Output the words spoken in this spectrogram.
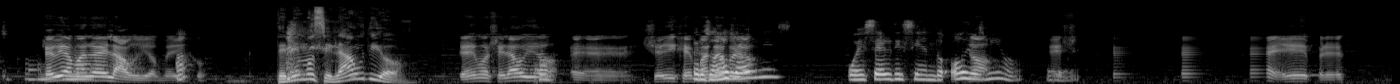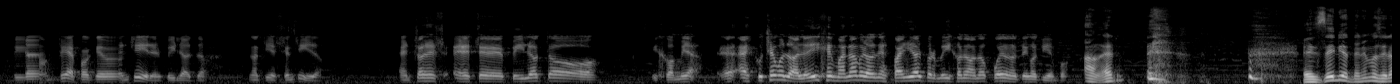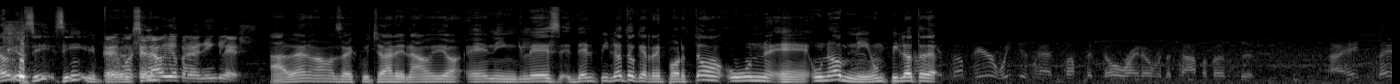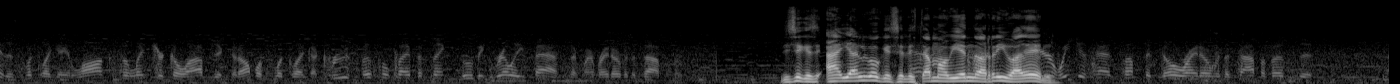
te voy a mandar el audio, me Ah. dijo. ¿Tenemos el audio? Tenemos el audio. Oh. eh, yo dije, ¿Pero son los ovnis? ¿O es él diciendo, oh Dios No, mío? Es- eh, pero ¿por qué mentir el piloto? No tiene sentido. Entonces, este piloto dijo, mira, eh, escuchémoslo, le dije mandámelo en español, pero me dijo, no, no puedo, no tengo tiempo. A ver. ¿En serio tenemos el audio? Sí, sí. Tenemos el audio, pero en inglés. A ver, vamos a escuchar el audio en inglés del piloto que reportó un, eh, un ovni, un piloto de... cylindrical object that almost looked like a cruise missile type of thing moving really fast that went right over the top of us. Dice que hay algo que se le está moviendo arriba de él. Here, we just had something go right over the top of us that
